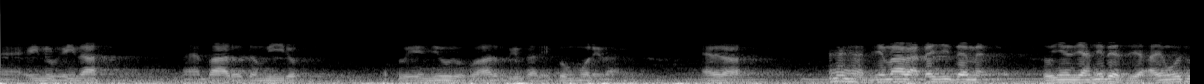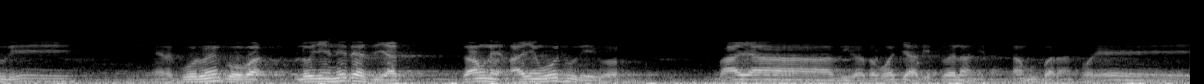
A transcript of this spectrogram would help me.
အဲအိမ်လူအိမ်သားအဲပါတို့သမီးတို့သွေမျိုးတို့ဘာလို့ပြုတာတွေကုန်မောလေလားအဲဒါတော့ပြင်မကတက်ရှိတဲ့မဲ့လူရင်စရာနှိမ့်တဲ့စရာအာယုံဝတ္ထုတွေအဲကိုယ်တွင်ကိုယ်ကလူရင်နှိမ့်တဲ့စရာကောင်းတဲ့အာယုံဝတ္ထုတွေကိုဘာယာပြီးတော့သဘောကျပြီးဆွဲလာနေတာကာမှုပါဒခေါ်တယ်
